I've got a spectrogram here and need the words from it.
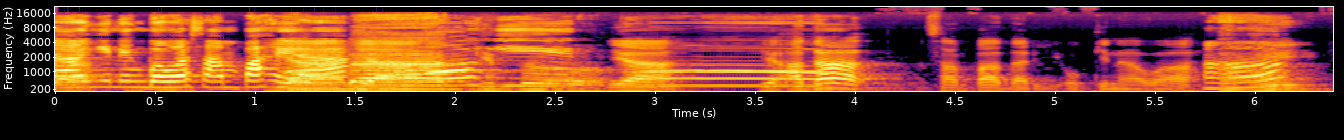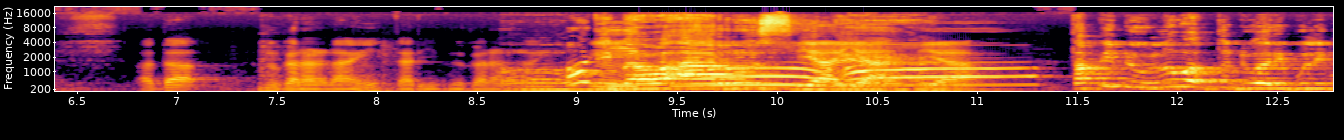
iya. angin yang bawa sampah ya. Iya, iya. Oh, Gitu. gitu. ya, ya ada sampah dari Okinawa, Uh-huh. tapi ada negara lain dari negara lain. Oh, di bawah arus. Iya, iya, iya. Tapi dulu waktu 2015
